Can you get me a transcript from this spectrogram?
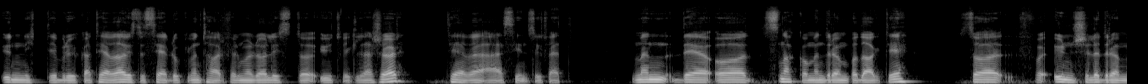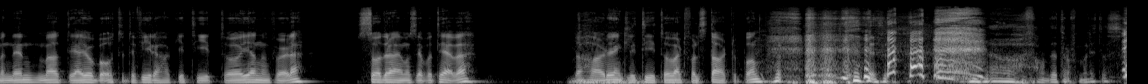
unyttig bruk av TV. Da. Hvis du ser dokumentarfilmer du har lyst til å utvikle deg sjøl, TV er sinnssykt fett. Men det å snakke om en drøm på dagtid, så unnskylde drømmen din med at jeg jobber åtte til fire, har ikke tid til å gjennomføre det, så drar jeg hjem og ser på TV. Da har du egentlig tid til å i hvert fall starte på den. Åh, faen, det traff meg litt, altså.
